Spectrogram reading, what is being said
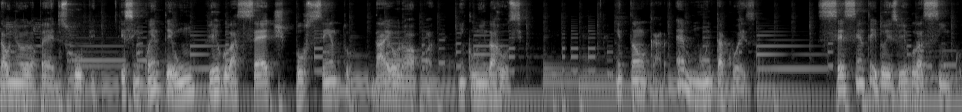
da União Europeia, desculpe, e 51,7% da Europa, incluindo a Rússia. Então, cara, é muita coisa. 62,5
